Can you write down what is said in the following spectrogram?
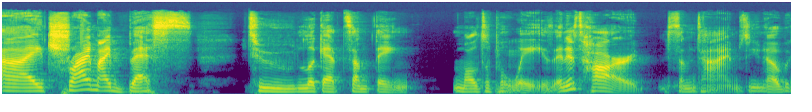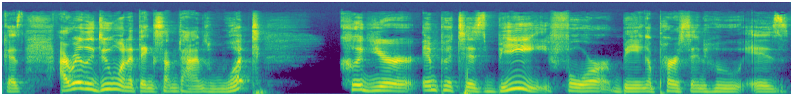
I try my best to look at something multiple mm-hmm. ways. And it's hard sometimes, you know, because I really do want to think sometimes, what could your impetus be for being a person who is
